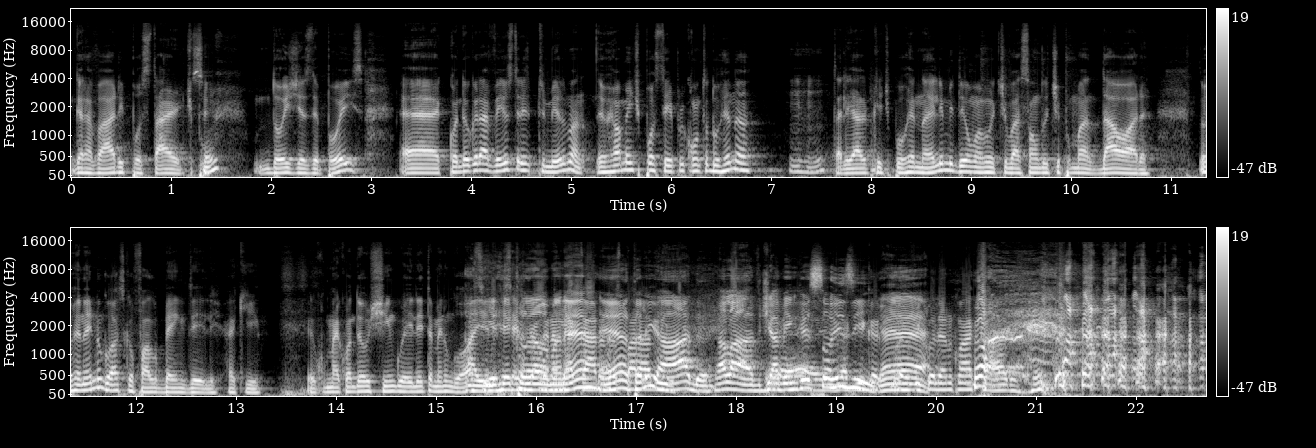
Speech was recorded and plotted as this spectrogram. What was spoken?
gravar e postar, tipo, Sim. dois dias depois. é, quando eu gravei os três primeiros, mano, eu realmente postei por conta do Renan. Uhum. Tá ligado? Porque, tipo, o Renan, ele me deu uma motivação do tipo, mano, da hora. O Renan ele não gosta que eu falo bem dele aqui. Eu- mas quando eu xingo ele, ele também não gosta. Aí ele joga reclama, na minha né? cara é, tá ligado. Olha lá, já vem com esse É, sorrisinho. Fica, é. fica olhando com a cara.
